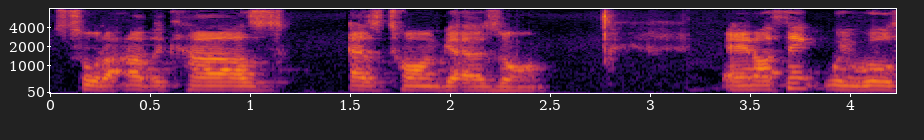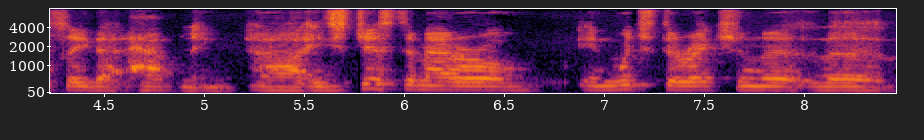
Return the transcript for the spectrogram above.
sort of other cars as time goes on. And I think we will see that happening. Uh, it's just a matter of in which direction the, the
